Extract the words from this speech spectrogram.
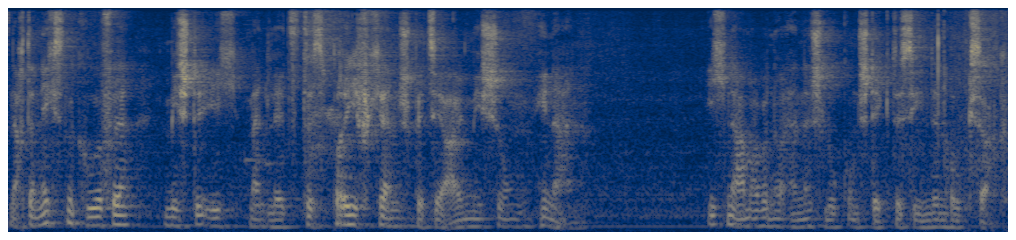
Nach der nächsten Kurve mischte ich mein letztes Briefchen Spezialmischung hinein. Ich nahm aber nur einen Schluck und steckte sie in den Rucksack.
